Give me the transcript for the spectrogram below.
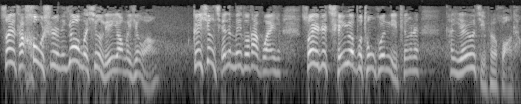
所以他后世呢，要么姓林，要么姓王，跟姓秦的没多大关系。所以这秦岳不通婚，你听着，他也有几分荒唐。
